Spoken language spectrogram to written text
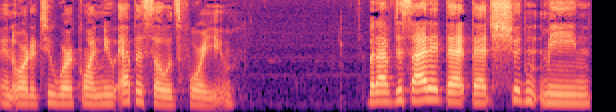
in order to work on new episodes for you. But I've decided that that shouldn't mean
